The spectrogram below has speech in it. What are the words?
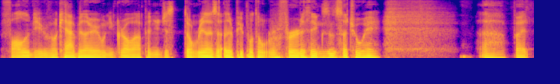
fall into your vocabulary when you grow up and you just don't realize that other people don't refer to things in such a way. Uh, but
